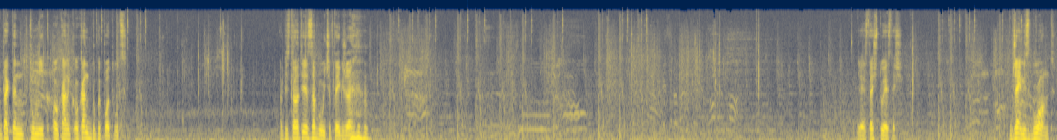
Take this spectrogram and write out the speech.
I tak ten tłumik okan, okan dupy potłuc. A pistolet jest zabójczy w tej grze. Gdzie jesteś? Tu jesteś. James Błąd.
